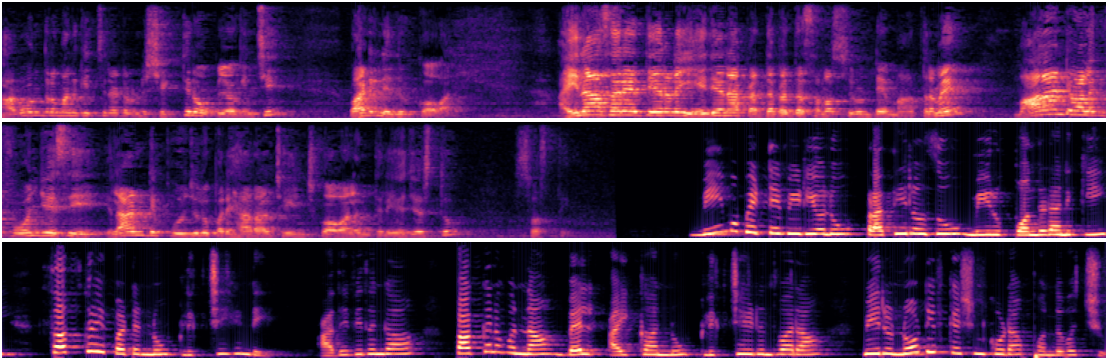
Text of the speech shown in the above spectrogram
భగవంతుడు మనకి ఇచ్చినటువంటి శక్తిని ఉపయోగించి వాటిని ఎదుర్కోవాలి. అయినా సరే తీరని ఏదైనా పెద్ద పెద్ద సమస్యలు ఉంటే మాత్రమే మాలాంటి వాళ్ళకి ఫోన్ చేసి ఇలాంటి పూజలు పరిహారాలు చేయించుకోవాలని తెలియజేస్తూ స్వస్తి. మేము పెట్టే వీడియోలు ప్రతిరోజు మీరు పొందడానికి సబ్స్క్రైబ్ బటన్ను క్లిక్ చేయండి. అదేవిధంగా పక్కన ఉన్న బెల్ ఐకాన్ను క్లిక్ చేయడం ద్వారా మీరు నోటిఫికేషన్ కూడా పొందవచ్చు.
